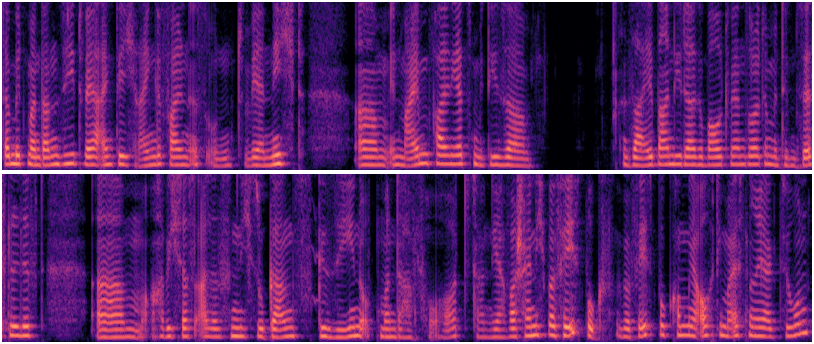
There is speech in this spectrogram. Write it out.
damit man dann sieht, wer eigentlich reingefallen ist und wer nicht. Ähm, in meinem Fall jetzt mit dieser Seilbahn, die da gebaut werden sollte, mit dem Sessellift, ähm, habe ich das alles nicht so ganz gesehen, ob man da vor Ort dann, ja, wahrscheinlich über Facebook. Über Facebook kommen ja auch die meisten Reaktionen.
